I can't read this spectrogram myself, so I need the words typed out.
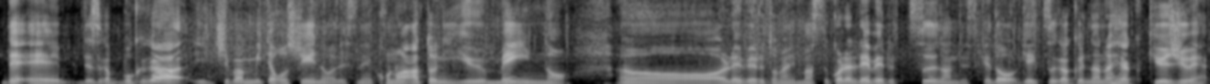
で、えー、ですが僕が一番見てほしいのはですねこの後に言うメインのレベルとなります。これはレベル2なんですけど月額790円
